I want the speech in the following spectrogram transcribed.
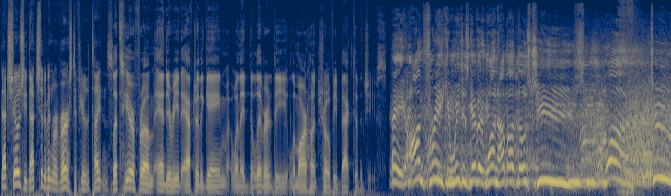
that shows you that should have been reversed if you're the Titans. Let's hear from Andy Reid after the game when they delivered the Lamar Hunt Trophy back to the Chiefs. Hey, on three, can we just give it one? How about those Chiefs? One, two,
